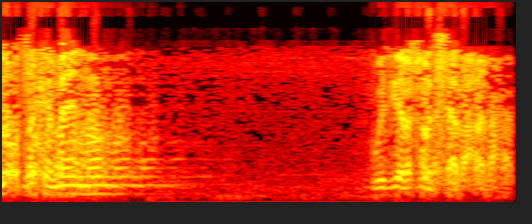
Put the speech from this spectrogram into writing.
نقطة كمان. ودي رقم سبعة.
